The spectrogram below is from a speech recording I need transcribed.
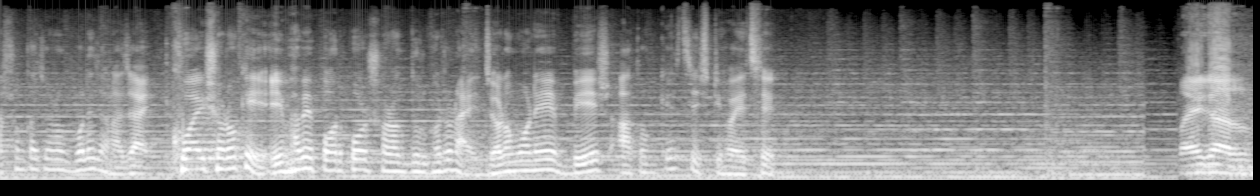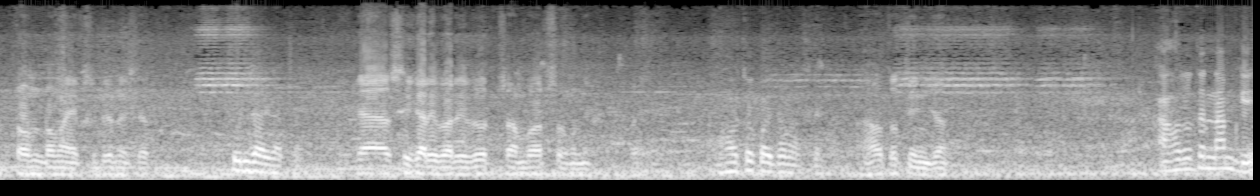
আশঙ্কাজনক বলে জানা যায়। খোয়াই সড়কে এভাবে পরপর সড়ক দুর্ঘটনায় জনমনে বেশ আতঙ্কের সৃষ্টি হয়েছে। বাইক আর টমটম অ্যাক্সিডেন্ট হয়েছে। কোন জায়গাতে? এটা শিকারি বাড়ি রোড চাম্বার সমনি আহত কয়জন আছে? আহত তিনজন। আহতদের নাম কি?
